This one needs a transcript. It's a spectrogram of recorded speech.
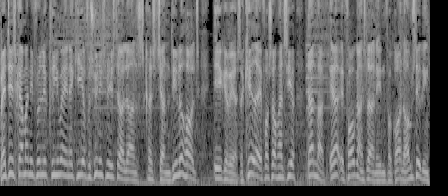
Men det skal man ifølge klima-, energi- og forsyningsminister Lars Christian Lilleholdt ikke være så ked af, for som han siger, Danmark er et forgangsland inden for grøn omstilling.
